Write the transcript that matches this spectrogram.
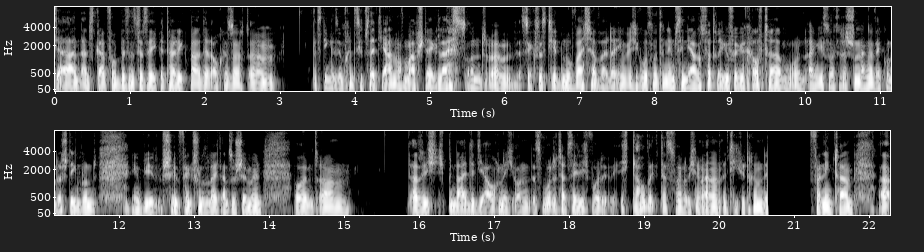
der an, an Skype for Business tatsächlich beteiligt war, der hat auch gesagt, ähm, das Ding ist im Prinzip seit Jahren auf dem Abstellgleis und ähm, es existiert nur weiter, weil da irgendwelche großen Unternehmen zehn Jahresverträge für gekauft haben und eigentlich sollte das schon lange weg und das stinkt und irgendwie fängt schon so leicht an zu schimmeln. Und ähm, also ich, ich beneide die auch nicht. Und es wurde tatsächlich, wurde, ich glaube, das war, glaube ich, in einem anderen Artikel drin, den wir verlinkt haben, äh,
